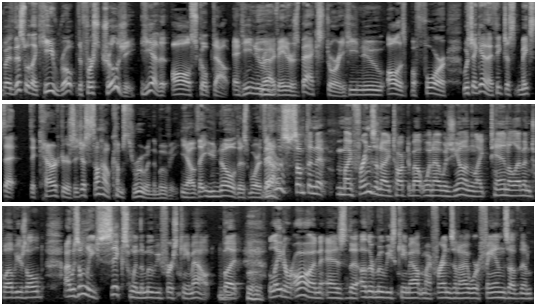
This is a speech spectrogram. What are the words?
But this was like he wrote the first trilogy. He had it all scoped out and he knew Right. Vader's backstory. He knew all this before, which again, I think just makes that the characters, it just somehow comes through in the movie. You know, that you know there's more there. That was something that my friends and I talked about when I was young, like 10, 11, 12 years old. I was only six when the movie first came out. Mm-hmm. But later on, as the other movies came out, my friends and I were fans of them.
